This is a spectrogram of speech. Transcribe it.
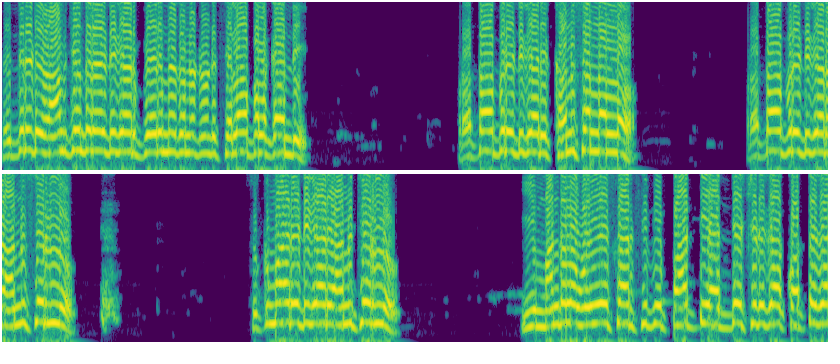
పెద్దిరెడ్డి రామచంద్రారెడ్డి గారి పేరు మీద ఉన్నటువంటి శిలాఫలకాన్ని ప్రతాపరెడ్డి గారి కనుసన్నల్లో ప్రతాపరెడ్డి గారి అనుసరులు సుకుమారెడ్డి గారి అనుచరులు ఈ మండల వైఎస్ఆర్సీపీ పార్టీ అధ్యక్షుడిగా కొత్తగా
